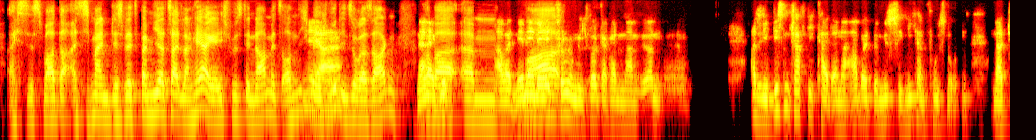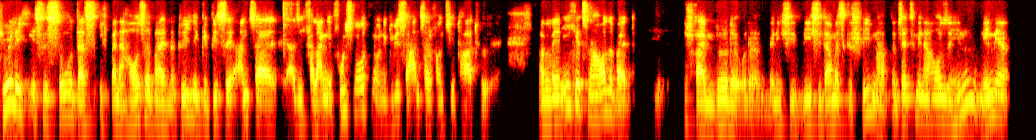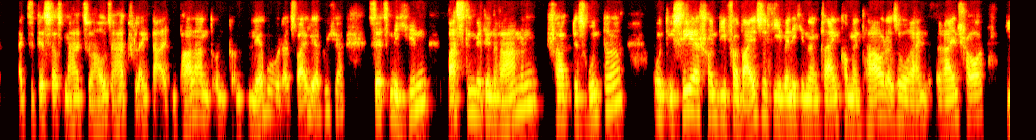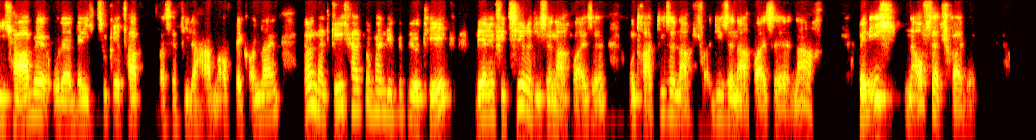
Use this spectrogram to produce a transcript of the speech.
Also das war da, also ich meine, das wird jetzt bei mir eine Zeit lang her. Ich wüsste den Namen jetzt auch nicht mehr. Ja. Ich würde ihn sogar sagen. Nein, aber, ähm, aber nee, nee, nee, Entschuldigung, ich wollte gar keinen Namen hören. Also die Wissenschaftlichkeit einer Arbeit bemisst sich nicht an Fußnoten. Natürlich ist es so, dass ich bei einer Hausarbeit natürlich eine gewisse Anzahl, also ich verlange Fußnoten und eine gewisse Anzahl von Zitathöhe. Aber wenn ich jetzt eine Hausarbeit schreiben würde oder wenn ich sie, wie ich sie damals geschrieben habe, dann setze ich mich nach Hause hin, nehme mir also das, was man halt zu Hause hat, vielleicht einen alten Parland und, und ein Lehrbuch oder zwei Lehrbücher, setze mich hin, bastel mir den Rahmen, schreibe das runter Und ich sehe ja schon die Verweise, die, wenn ich in einen kleinen Kommentar oder so rein, reinschaue, die ich habe oder wenn ich Zugriff habe, was ja viele haben auf Back Online, ja, und dann gehe ich halt nochmal in die Bibliothek, verifiziere diese Nachweise und trage diese, nach, diese Nachweise nach. Wenn ich einen Aufsatz schreibe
